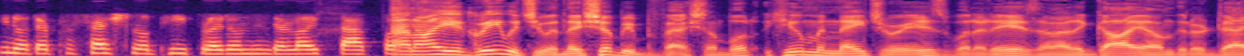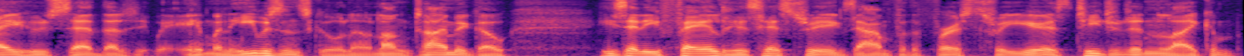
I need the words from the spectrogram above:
you know, they're professional people. I don't think they're like that. But And I agree with you, and they should be professional, but human nature is what it is. And I had a guy on the other day who said that when he was in school a long time ago, he said he failed his history exam for the first three years. Teacher didn't like him,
